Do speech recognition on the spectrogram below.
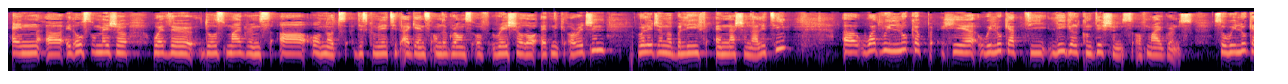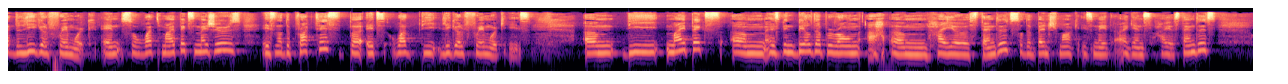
and uh, it also measures whether those migrants are or not discriminated against on the grounds of racial or ethnic origin, religion or belief, and nationality. Uh, what we look up here, we look at the legal conditions of migrants. So we look at the legal framework. And so what MIPEX measures is not the practice, but it's what the legal framework is. Um, the MIPEX um, has been built up around uh, um, higher standards, so the benchmark is made against higher standards,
